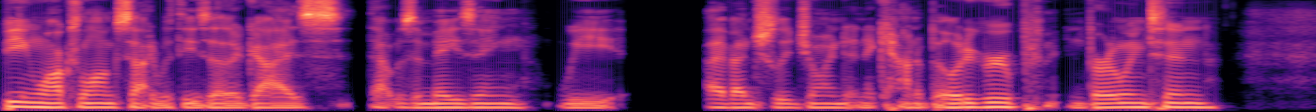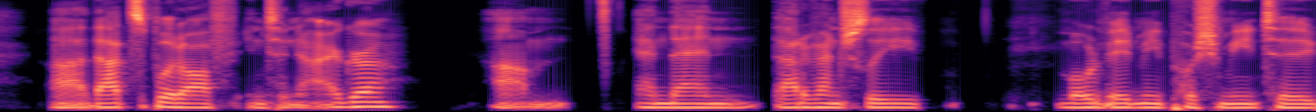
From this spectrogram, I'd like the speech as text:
being walked alongside with these other guys, that was amazing. We I eventually joined an accountability group in Burlington. Uh, that split off into Niagara, um, and then that eventually motivated me, pushed me to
